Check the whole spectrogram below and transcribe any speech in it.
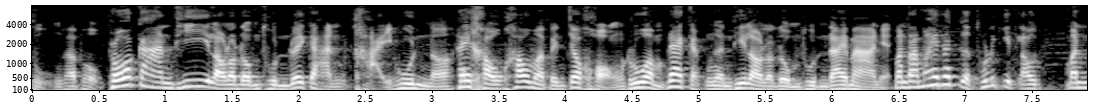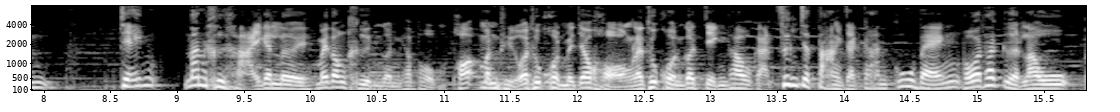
สูงครับผมเพราะว่าการที่เราระดมทุนด้วยการขายหุ้นเนาะให้เขาเข้ามาเป็นเจ้าของร่วมแลกกับเงินที่เราระดมทุนได้มาเนี่ยมันทำให้ถ้าเกิดธุรกิจเรามัน เจ๊งนั่นคือหายกันเลย ไม่ต้องคืนเงินครับผม เพราะมันถือว่าทุกคนเป็นเจ้าของและทุกคนก็เจ๊งเท่ากัน ซึ่งจะต่างจากการกู้แบงก์เพราะว่าถ้าเกิดเราไป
